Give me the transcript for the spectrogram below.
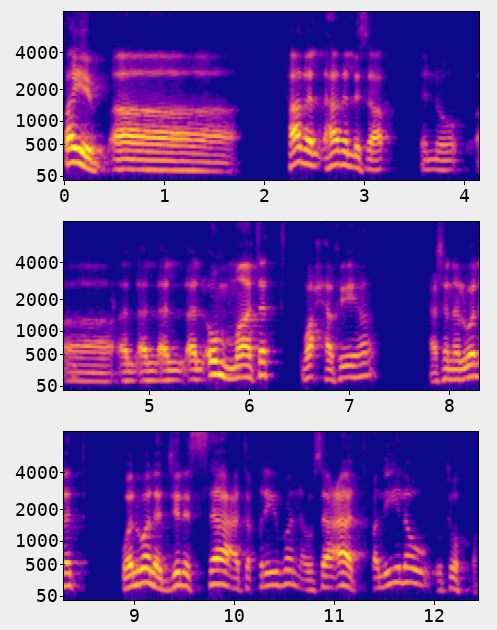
طيب آه هذا هذا اللي صار إنه آه ال ال ال الأم ماتت ضحى فيها عشان الولد والولد جلس ساعة تقريبا أو ساعات قليلة وتوفى.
